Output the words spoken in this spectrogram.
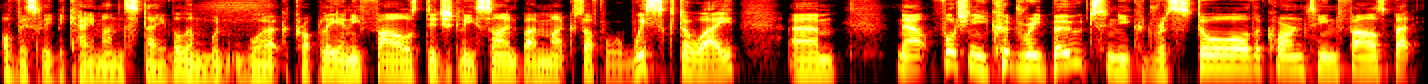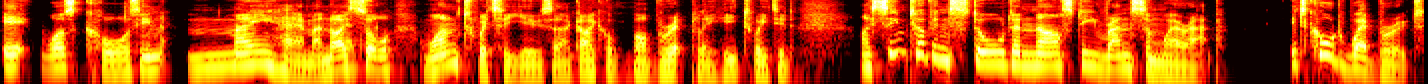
obviously became unstable and wouldn't work properly. Any files digitally signed by Microsoft were whisked away. Um, now, fortunately, you could reboot and you could restore the quarantine files, but it was causing mayhem. And I saw one Twitter user, a guy called Bob Ripley, he tweeted, I seem to have installed a nasty ransomware app. It's called WebRoot.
